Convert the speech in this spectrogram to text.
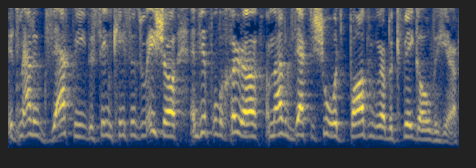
it's not exactly the same case as the Resha, and therefore L'chayra, I'm not exactly sure what's bothering Rabbi Akiva Eiger over here.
